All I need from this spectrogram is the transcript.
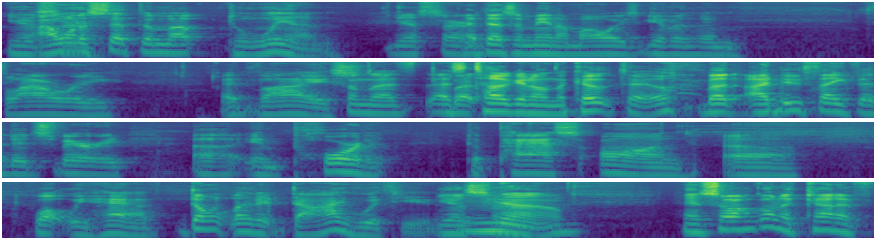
Yes, I want to set them up to win. Yes, sir. That doesn't mean I'm always giving them flowery advice, Some that's, that's But- tugging on the coattail. but I do think that it's very uh, important to pass on uh, what we have. Don't let it die with you. yes, sir. No. And so I'm going to kind of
